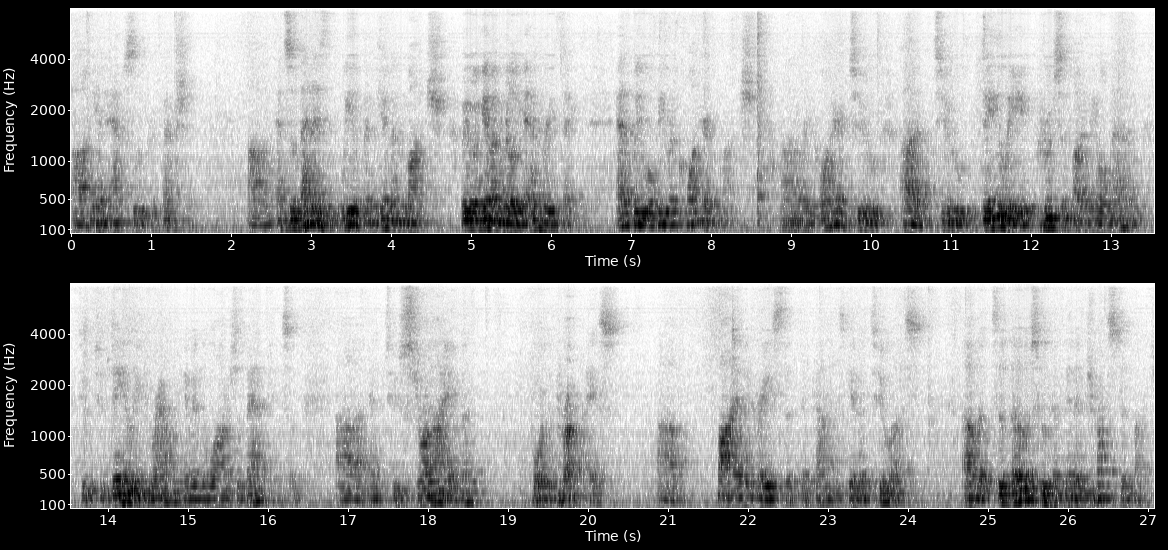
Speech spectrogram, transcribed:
uh, in absolute perfection. Um, and so that is, we have been given much. We've been given really everything. And we will be required much. Uh, required to, uh, to daily crucify the old Adam, to, to daily drown him in the waters of baptism, uh, and to strive for the prize uh, by the grace that, that God has given to us. Uh, but to those who have been entrusted much,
